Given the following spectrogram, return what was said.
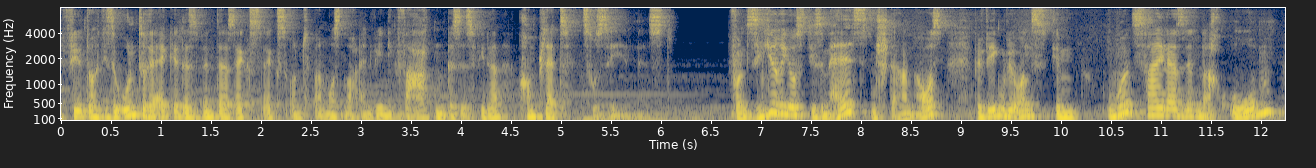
fehlt doch diese untere Ecke des Winter 6.6 und man muss noch ein wenig warten, bis es wieder komplett zu sehen ist. Von Sirius, diesem hellsten Stern aus, bewegen wir uns im Uhrzeigersinn nach oben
